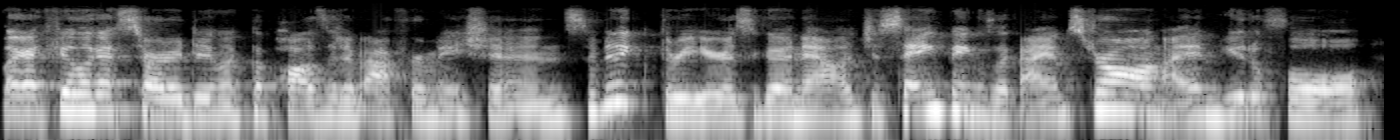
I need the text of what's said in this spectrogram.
like I feel like I started doing like the positive affirmations maybe like three years ago now, just saying things like I am strong, I am beautiful,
